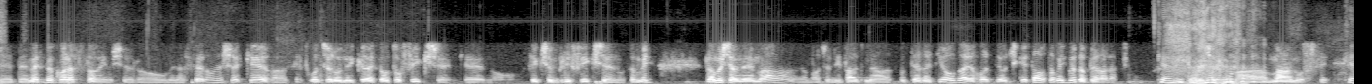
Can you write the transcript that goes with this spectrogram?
שבאמת בכל הספרים שלו הוא מנסה לא לשקר, הספרות שלו נקראת auto fiction, כן, או fiction בלי fiction, הוא תמיד, לא משנה מה, אמרת שנבהלת מהכותרת יוגה, יכול להיות שקטה, הוא תמיד מדבר על עצמו. כן. לא משנה מה, מה הנושא. כן.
